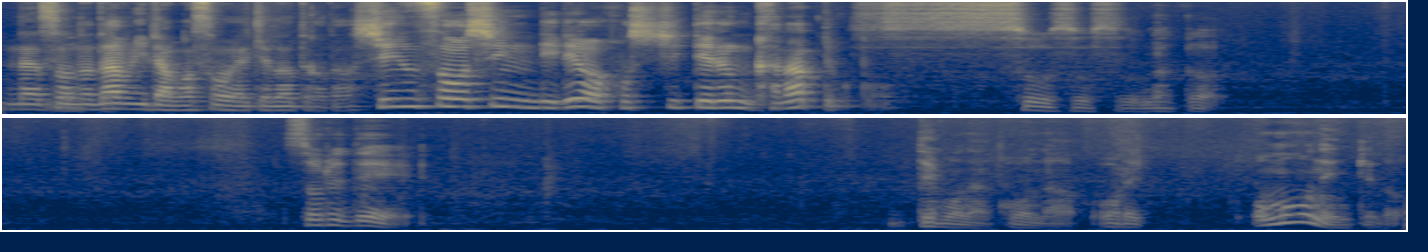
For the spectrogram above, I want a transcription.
なその涙もそうやけどってこと。深層心理では欲してるんかなってこと。そうそうそうなんかそれででもなこうな俺思うねんけど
